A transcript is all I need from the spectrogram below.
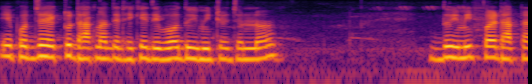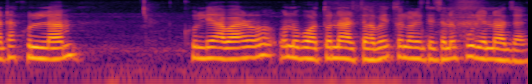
এ পর্যায়ে একটু ঢাকনা দিয়ে ঢেকে দিব দুই মিনিটের জন্য। দুই মিনিট পরে ঢাকনাটা খুললাম। খুলে আবারও অনুবর্ত নাড়তে হবে, তলানিতে যেন পুড়ে না যায়।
